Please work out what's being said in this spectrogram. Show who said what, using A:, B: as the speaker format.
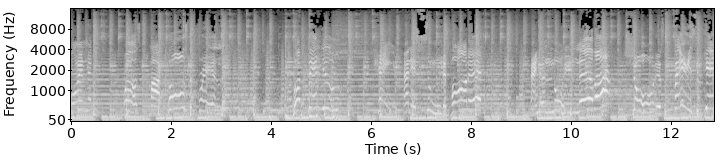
A: disappointment was my closest friend. But then you came and he soon departed. And you know he never showed his face again.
